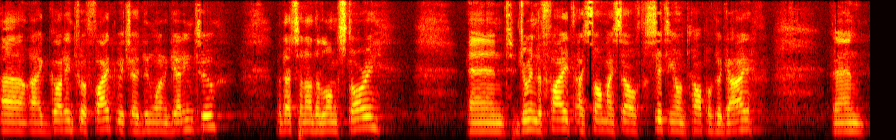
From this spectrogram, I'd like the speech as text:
uh, I got into a fight which I didn't want to get into, but that's another long story. And during the fight, I saw myself sitting on top of the guy, and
